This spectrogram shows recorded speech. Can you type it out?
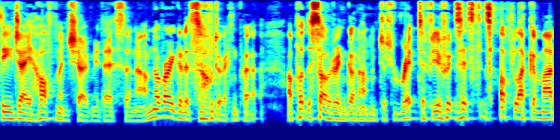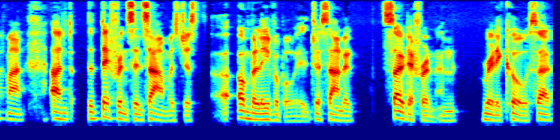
DJ Hoffman showed me this, and I'm not very good at soldering, but I put the soldering gun on and just ripped a few resistors off like a madman, and the difference in sound was just uh, unbelievable. It just sounded so different and really cool. So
